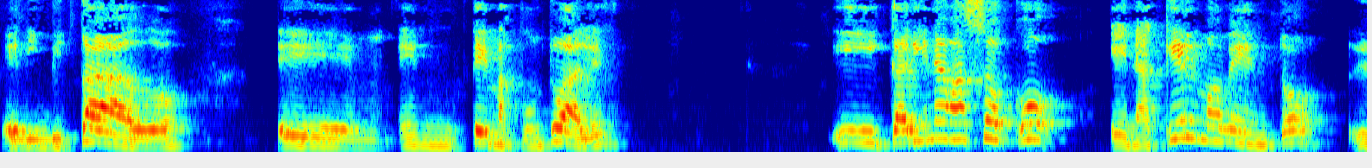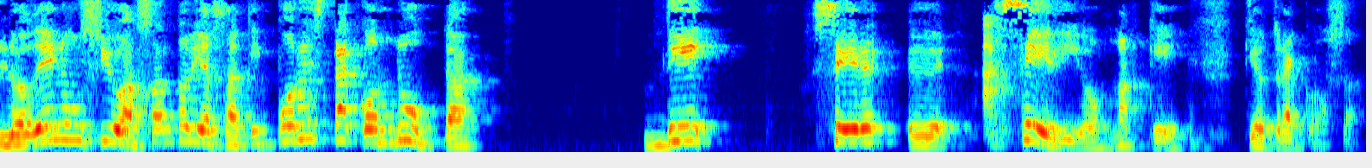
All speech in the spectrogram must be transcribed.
el invitado eh, en temas puntuales. Y Karina Mazoco en aquel momento lo denunció a Santo Biasati por esta conducta de ser eh, asedio más que, que otra cosa.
